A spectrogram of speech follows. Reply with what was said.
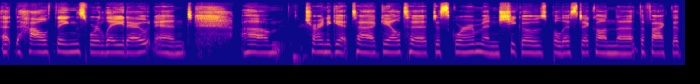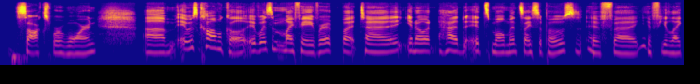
uh uh, how things were laid out and um, trying to get uh, Gail to to squirm, and she goes ballistic on the the fact that socks were worn. Um, it was comical. It wasn't my favorite, but uh, you know, it had its moments, I suppose. If uh, if you like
